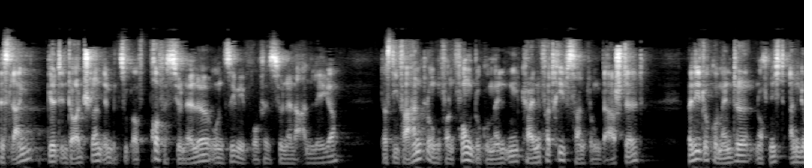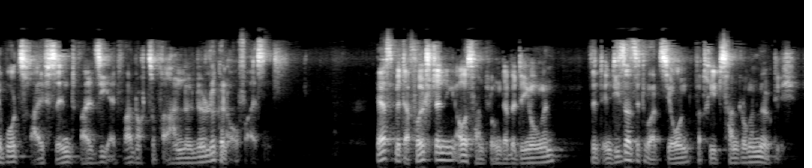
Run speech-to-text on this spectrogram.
Bislang gilt in Deutschland in Bezug auf professionelle und semiprofessionelle Anleger, dass die Verhandlung von Fondsdokumenten keine Vertriebshandlung darstellt, wenn die Dokumente noch nicht angebotsreif sind, weil sie etwa noch zu verhandelnde Lücken aufweisen. Erst mit der vollständigen Aushandlung der Bedingungen sind in dieser Situation Vertriebshandlungen möglich.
